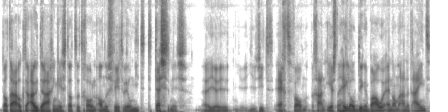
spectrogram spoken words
dat daar ook de uitdaging is dat het gewoon anders virtueel niet te testen is. Je, je, je, ziet echt van, we gaan eerst een hele hoop dingen bouwen en dan aan het eind,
